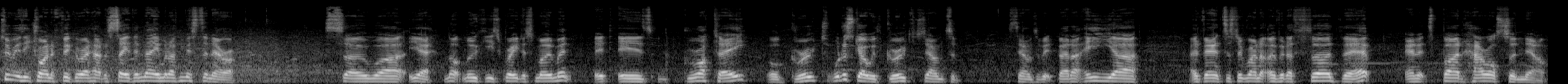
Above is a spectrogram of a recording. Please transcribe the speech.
Too busy trying to figure out how to say the name and I've missed an error. So, uh, yeah, not Mookie's greatest moment. It is Grotte, or Groot. We'll just go with Groot. Sounds a, sounds a bit better. He uh, advances to run it over to third there. And it's Bud Harrelson now.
